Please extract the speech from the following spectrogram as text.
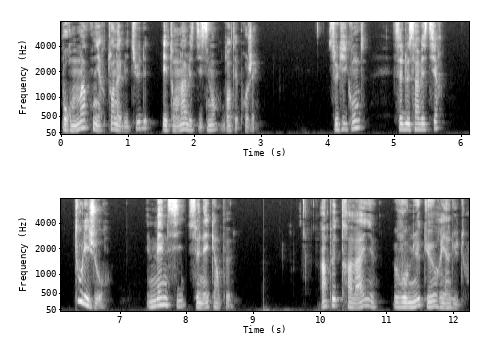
pour maintenir ton habitude et ton investissement dans tes projets. Ce qui compte, c'est de s'investir tous les jours, même si ce n'est qu'un peu. Un peu de travail vaut mieux que rien du tout.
